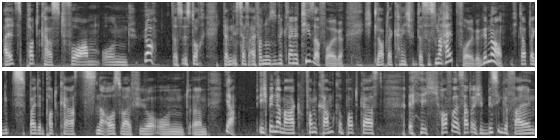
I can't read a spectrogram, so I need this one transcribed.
als Podcast-Form. Und ja, das ist doch, dann ist das einfach nur so eine kleine Teaser-Folge. Ich glaube, da kann ich, das ist eine Halbfolge, genau. Ich glaube, da gibt es bei den Podcasts eine Auswahl für. Und ähm, ja, ich bin der Marc vom Kramke Podcast. Ich hoffe, es hat euch ein bisschen gefallen,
